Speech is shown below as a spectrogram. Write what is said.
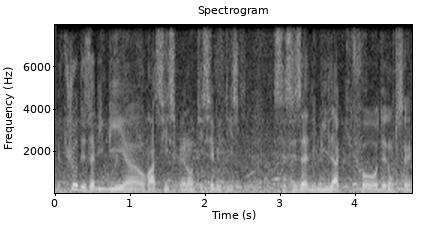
Il y a toujours des alibis hein, au racisme et à l'antisémitisme. C'est ces alibis-là qu'il faut dénoncer.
